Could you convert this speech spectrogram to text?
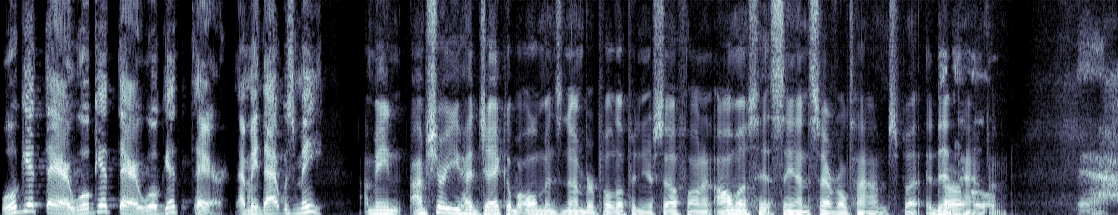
we'll get there. We'll get there. We'll get there. I mean, that was me. I mean, I'm sure you had Jacob Ullman's number pulled up in your cell phone and almost hit send several times, but it didn't Oh. happen. Yeah.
